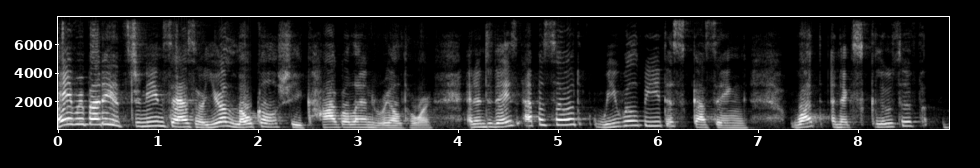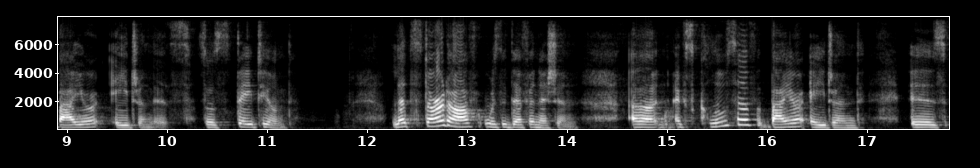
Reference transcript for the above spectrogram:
Hey everybody, it's Janine Sasso, your local Chicagoland realtor. And in today's episode, we will be discussing what an exclusive buyer agent is. So stay tuned. Let's start off with the definition. An exclusive buyer agent is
